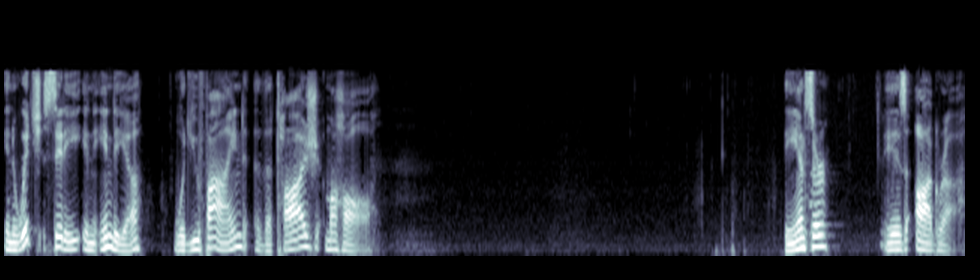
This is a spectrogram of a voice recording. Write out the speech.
In which city in India would you find the Taj Mahal? The answer is Agra.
